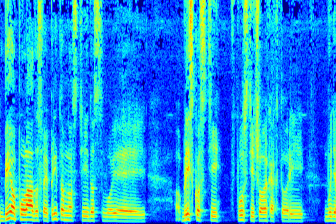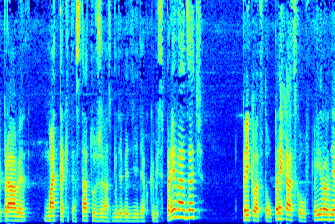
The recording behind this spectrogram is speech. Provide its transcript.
biopola, do svojej prítomnosti, do svojej e, blízkosti vpustiť človeka, ktorý bude práve mať taký ten status, že nás bude vedieť ako keby sprevádzať, príklad tou prechádzkou v prírode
